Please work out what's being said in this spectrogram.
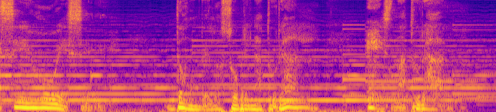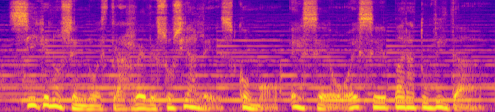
SOS, donde lo sobrenatural es natural. Síguenos en nuestras redes sociales como SOS para tu vida.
